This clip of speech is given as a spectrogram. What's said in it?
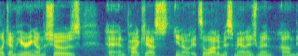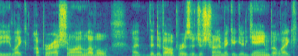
like I'm hearing on the shows and podcasts, you know, it's a lot of mismanagement on the like upper echelon level. Uh, the developers are just trying to make a good game, but like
